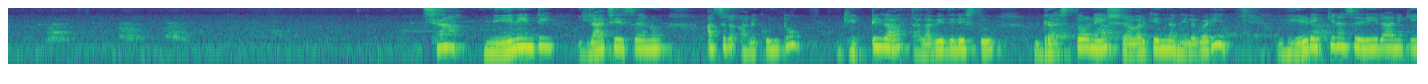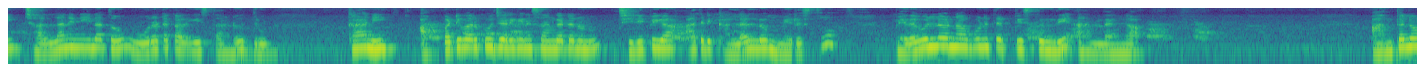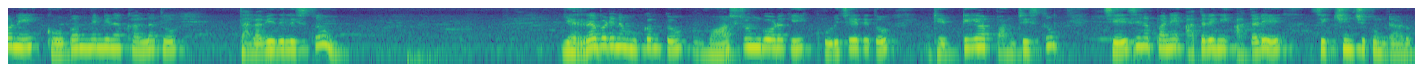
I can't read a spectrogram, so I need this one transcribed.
ఛా నేనేంటి ఇలా చేశాను? అసలు అనుకుంటూ గట్టిగా తల విదిలిస్తూ డ్రెస్తోనే షవర్ కింద నిలబడి వేడెక్కిన శరీరానికి చల్లని నీళ్ళతో ఊరట కలిగిస్తాడు ధ్రువ్. కానీ అప్పటి వరకు జరిగిన సంఘటనను చిలిపిగా అతడి కళ్ళల్లో మెరుస్తూ పెదవుల్లో నవ్వును తెప్పిస్తుంది అందంగా. అంతలోనే కోపం నిండిన కళ్ళతో తల విదిలిస్తూ ఎర్రబడిన ముఖంతో వాష్రూమ్ గోడకి కుడి చేతితో గట్టిగా పంచిస్తూ చేసిన పని అతడిని అతడే శిక్షించుకుంటాడు.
